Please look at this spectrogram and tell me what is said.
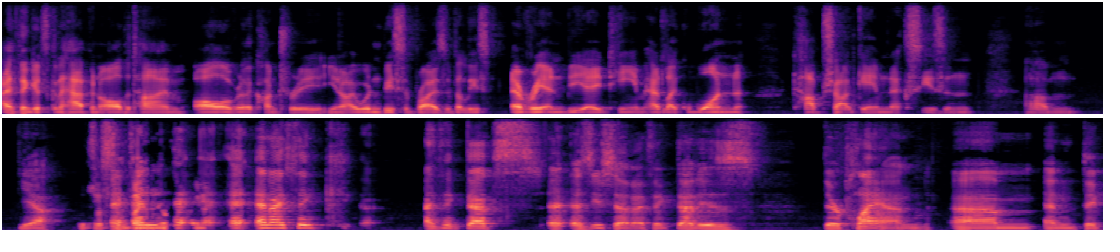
I think it's going to happen all the time, all over the country. You know, I wouldn't be surprised if at least every NBA team had like one Top Shot game next season. Um, yeah, and, like and, and I think I think that's as you said. I think that is their plan, um, and they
